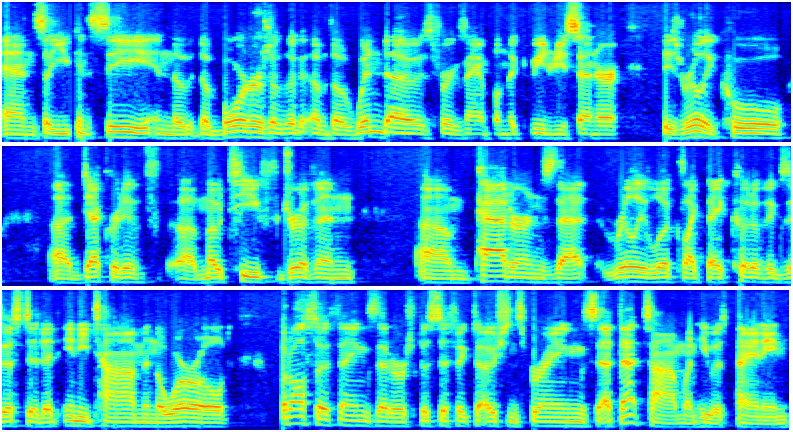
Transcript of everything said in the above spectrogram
And so you can see in the, the borders of the, of the windows, for example, in the community center, these really cool, uh, decorative, uh, motif driven um, patterns that really look like they could have existed at any time in the world but also things that are specific to Ocean Springs at that time when he was painting.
